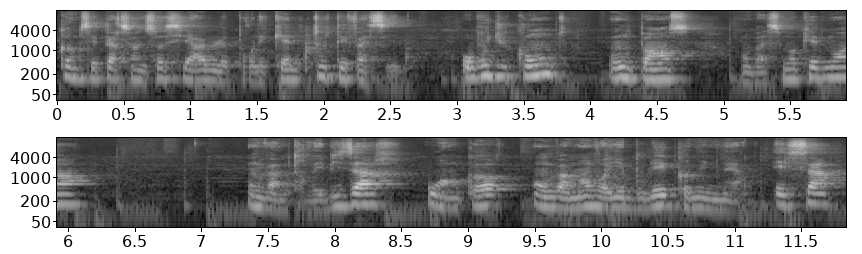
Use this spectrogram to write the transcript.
comme ces personnes sociables pour lesquelles tout est facile. Au bout du compte, on pense on va se moquer de moi, on va me trouver bizarre, ou encore on va m'envoyer bouler comme une merde. Et ça,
